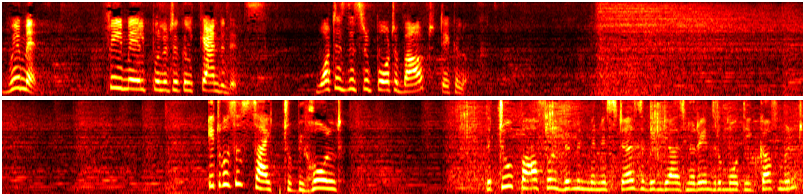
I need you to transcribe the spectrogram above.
women, female political candidates. What is this report about? Take a look. It was a sight to behold. The two powerful women ministers of India's Narendra Modi government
